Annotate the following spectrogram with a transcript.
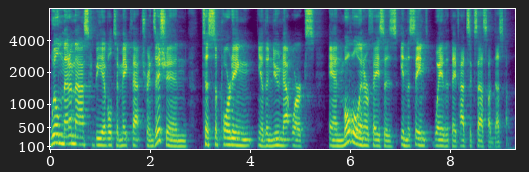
will MetaMask be able to make that transition to supporting you know the new networks and mobile interfaces in the same way that they've had success on desktop?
